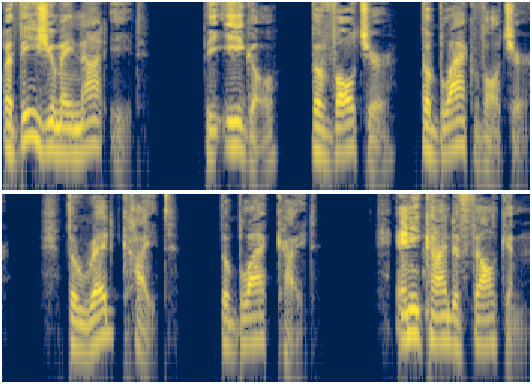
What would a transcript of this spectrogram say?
but these you may not eat. The eagle the vulture the black vulture the red kite the black kite any kind of falcon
